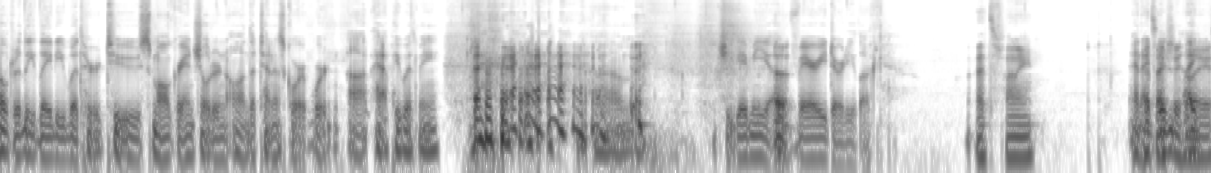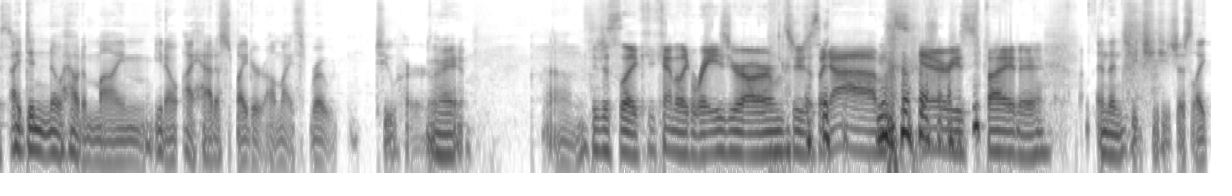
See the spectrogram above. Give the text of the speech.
elderly lady with her two small grandchildren on the tennis court were not happy with me. Um, she gave me a very dirty look. that's funny. And That's I actually didn't, I- I, didn't know how to mime, you know, I had a spider on my throat to her. Right. Um, You just like you kind of like raise your arms. You're just like, ah, I'm a scary spider. and then she, she's just like,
